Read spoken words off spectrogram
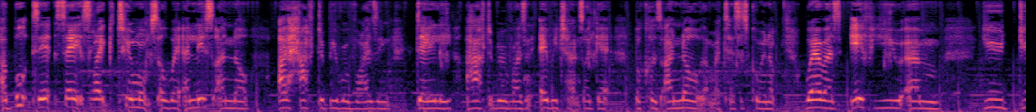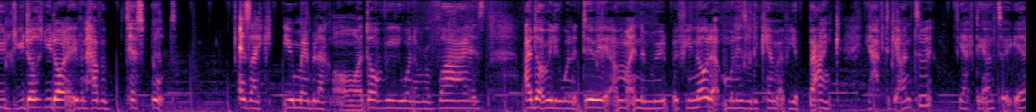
I booked it say it's like two months away at least i know i have to be revising daily. I have to be revising every chance i get because i know that my test is coming up. Whereas if you um you you you don't you don't even have a test booked it's like you may be like oh i don't really want to revise. I don't really want to do it. I'm not in the mood. But if you know that money's already came out of your bank you have to get onto it. You have to get onto it yeah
